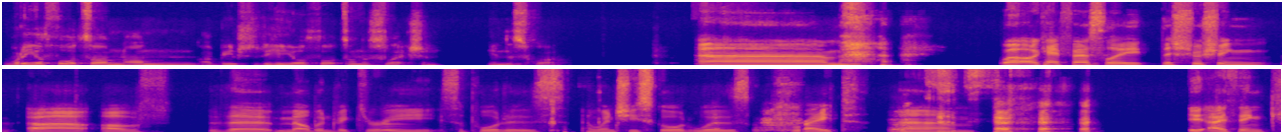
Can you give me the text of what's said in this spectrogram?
what are your thoughts on on? I'd be interested to hear your thoughts on the selection in the squad. Um. Well, okay. Firstly, the shushing uh, of the Melbourne victory supporters and when she scored was great. Um, it, I think,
